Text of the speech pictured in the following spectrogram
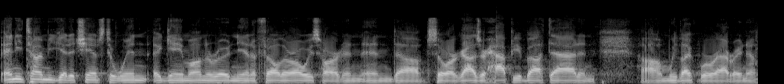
anytime you get a chance to win a game on the road in the NFL, they're always hard. And, and uh, so our guys are happy about that, and um, we like where we're at right now.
